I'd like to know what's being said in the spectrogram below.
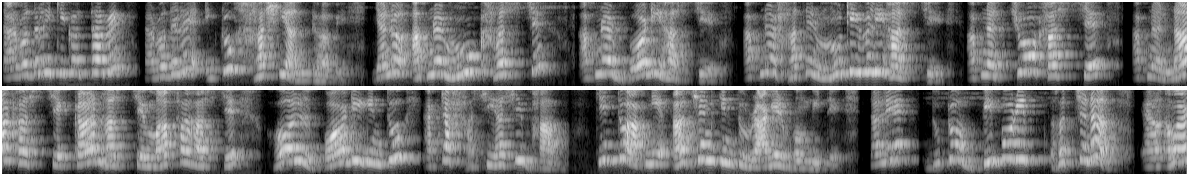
তার বদলে কি করতে হবে? তার বদলে একটু হাসি আনতে হবে। যেন আপনার মুখ হাসছে, আপনার বডি হাসছে, আপনার হাতের মুঠিগুলি হাসছে, আপনার চোখ হাসছে আপনার নাক হাসছে, কান হাসছে, মাথা হাসছে হোল বডি কিন্তু একটা হাসি হাসি ভাব। কিন্তু আপনি আছেন কিন্তু রাগের ভঙ্গিতে। তাহলে দুটো বিপরীত হচ্ছে না? আমার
